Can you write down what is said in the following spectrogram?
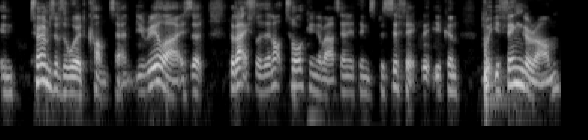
in terms of the word content, you realize that that actually they're not talking about anything specific that you can put your finger on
